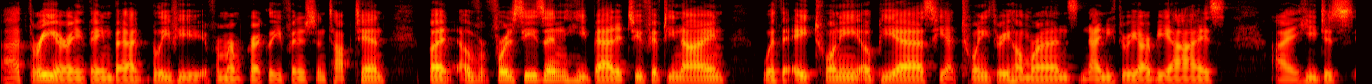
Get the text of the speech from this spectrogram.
uh, three or anything, but I believe he, if I remember correctly, he finished in top ten. But over for the season, he batted 259 with an 820 OPS. He had 23 home runs, 93 RBIs. Uh, he just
